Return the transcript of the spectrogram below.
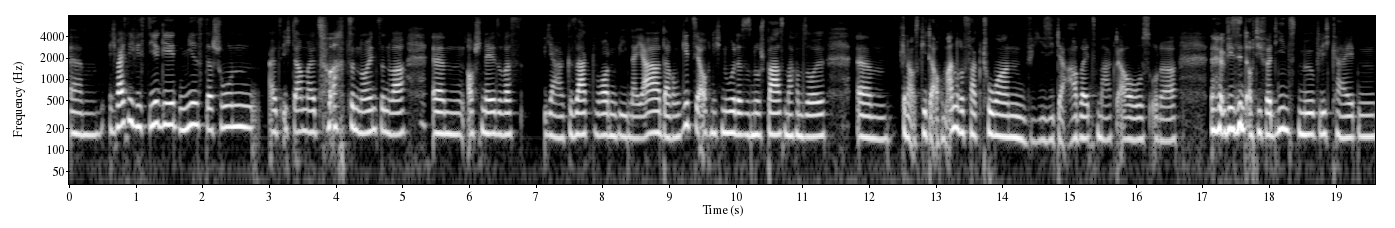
Ähm, ich weiß nicht, wie es dir geht. Mir ist da schon, als ich damals so 18, 19 war, ähm, auch schnell sowas ja gesagt worden wie, naja, darum geht es ja auch nicht nur, dass es nur Spaß machen soll. Ähm, genau, es geht da auch um andere Faktoren, wie sieht der Arbeitsmarkt aus oder äh, wie sind auch die Verdienstmöglichkeiten.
